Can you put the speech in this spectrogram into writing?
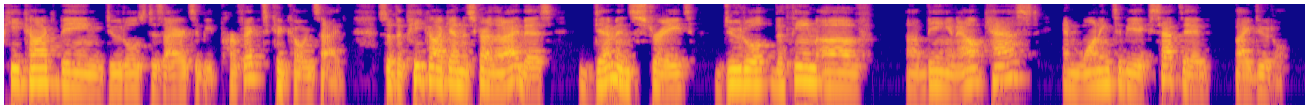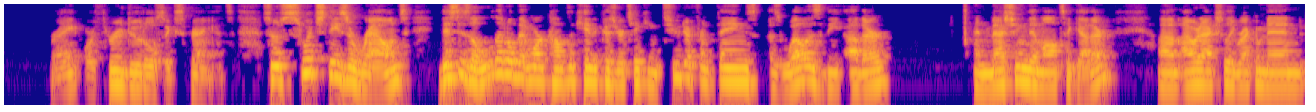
peacock being Doodle's desire to be perfect could coincide. So the peacock and the scarlet ibis demonstrate Doodle the theme of uh, being an outcast and wanting to be accepted by Doodle, right? Or through Doodle's experience. So switch these around. This is a little bit more complicated because you're taking two different things as well as the other and meshing them all together. Um, I would actually recommend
